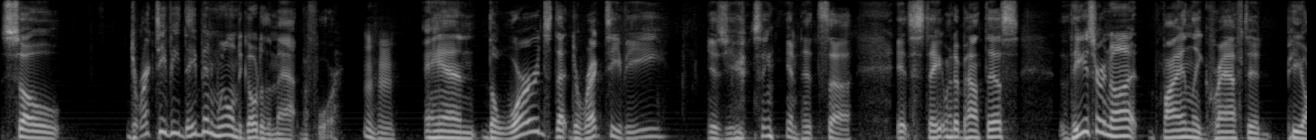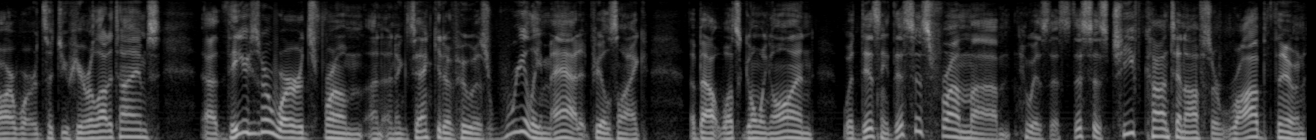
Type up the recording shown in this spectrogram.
So DirecTV, they've been willing to go to the mat before. Mm-hmm. And the words that DirecTV is using in its uh, its statement about this, these are not finely crafted PR words that you hear a lot of times. Uh, these are words from an, an executive who is really mad. It feels like about what's going on with Disney. This is from um, who is this? This is Chief Content Officer Rob Thun.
